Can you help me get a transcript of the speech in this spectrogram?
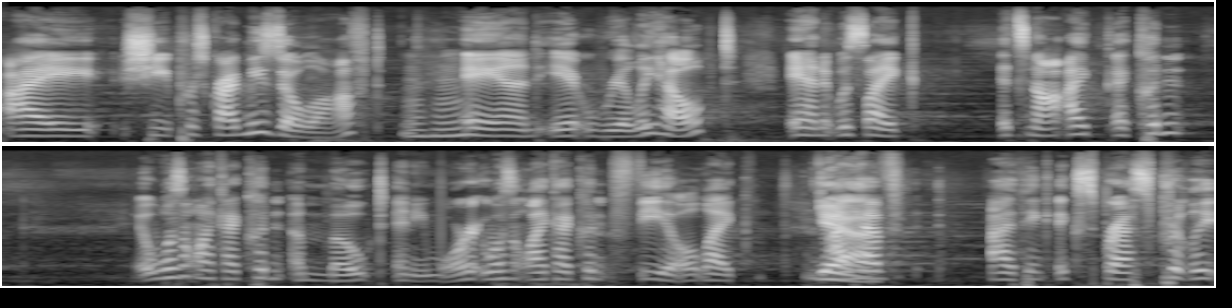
I she prescribed me Zoloft, and it really helped. And it was like, it's not I, I couldn't it wasn't like I couldn't emote anymore. It wasn't like I couldn't feel. Like I have, I think, expressed pretty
